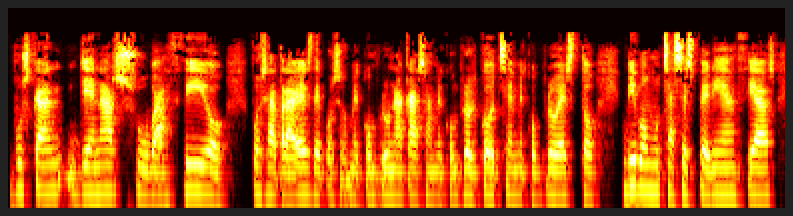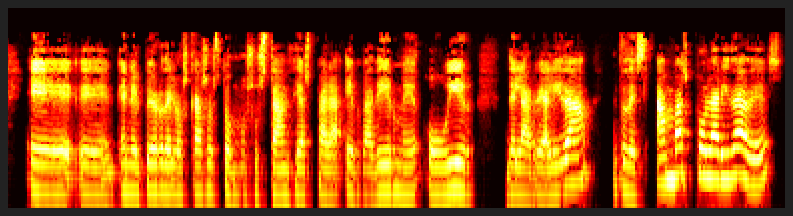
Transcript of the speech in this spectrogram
buscan llenar su vacío, pues a través de, pues me compro una casa, me compro el coche, me compro esto, vivo muchas experiencias, eh, eh, en el peor de los casos tomo sustancias para evadirme o huir de la realidad. Entonces, ambas polaridades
